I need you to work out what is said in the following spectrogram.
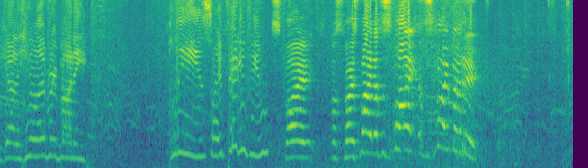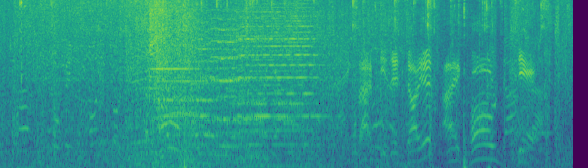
You gotta heal everybody. Please, I beg of you. Spy, no, spy, spy, that's a spy! That's a spy medic! That is a diet I call death.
